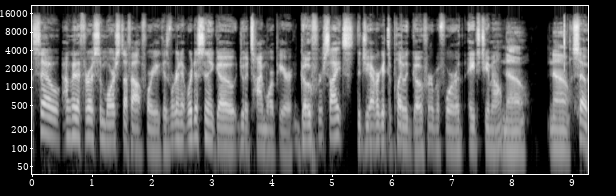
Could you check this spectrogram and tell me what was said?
so I'm going to throw some more stuff out for you because we're gonna we're just going to go do a time warp here. Gopher sites. Did you ever get to play with Gopher before HTML? No. No. So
